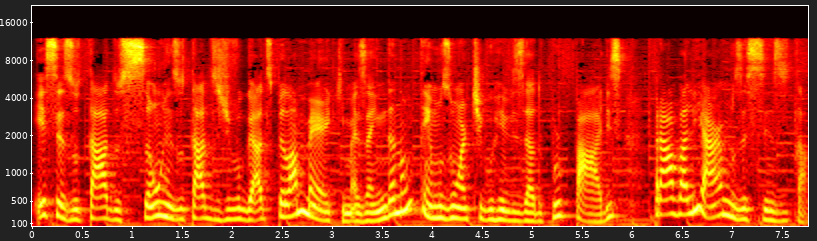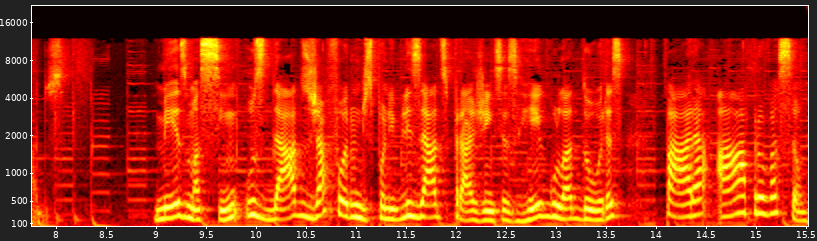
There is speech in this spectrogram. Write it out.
Esses resultados são resultados divulgados pela Merck, mas ainda não temos um artigo revisado por pares para avaliarmos esses resultados. Mesmo assim, os dados já foram disponibilizados para agências reguladoras para a aprovação.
